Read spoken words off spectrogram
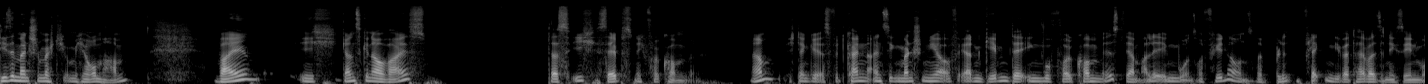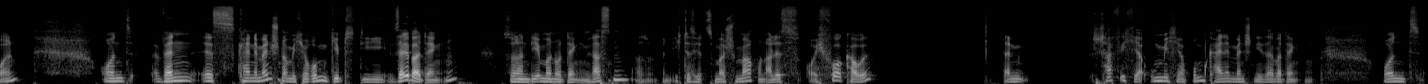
Diese Menschen möchte ich um mich herum haben, weil ich ganz genau weiß, dass ich selbst nicht vollkommen bin. Ja, ich denke, es wird keinen einzigen Menschen hier auf Erden geben, der irgendwo vollkommen ist. Wir haben alle irgendwo unsere Fehler, unsere blinden Flecken, die wir teilweise nicht sehen wollen. Und wenn es keine Menschen um mich herum gibt, die selber denken, sondern die immer nur denken lassen, also wenn ich das jetzt zum Beispiel mache und alles euch vorkaue, dann schaffe ich ja um mich herum keine Menschen, die selber denken. Und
